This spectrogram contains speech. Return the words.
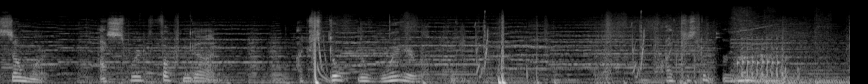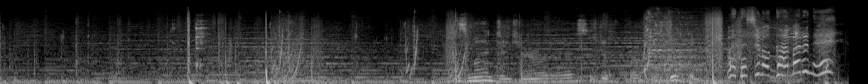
somewhere. I swear to fucking God. I just don't know where. I just don't remember. Cause my general ass is just fucking stupid.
